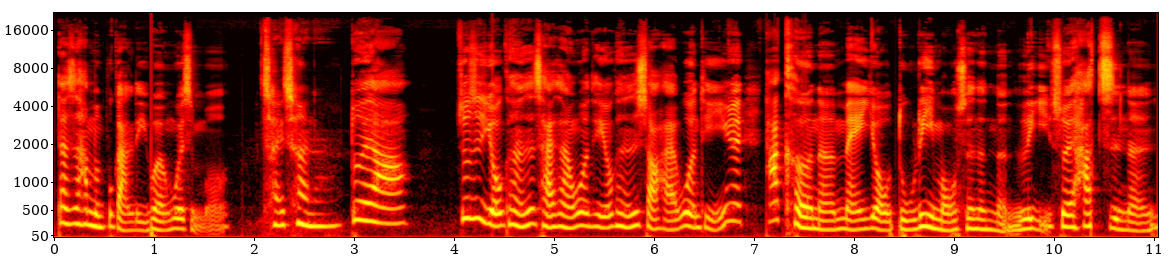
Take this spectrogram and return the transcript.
但是他们不敢离婚，为什么？财产呢？对啊。就是有可能是财产问题，有可能是小孩问题，因为他可能没有独立谋生的能力，所以他只能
